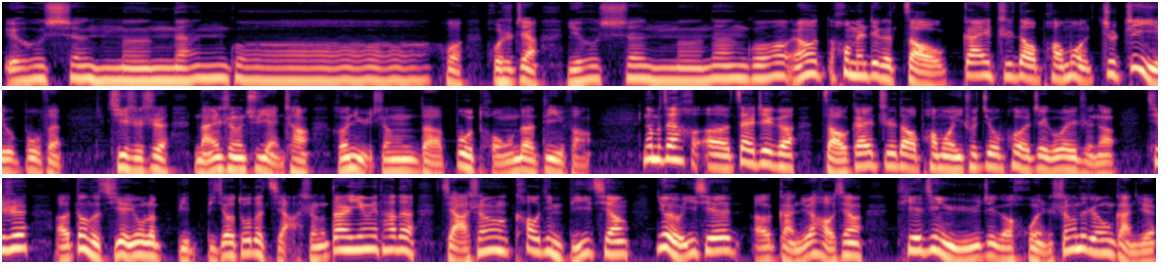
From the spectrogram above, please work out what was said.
有什么难过，或或是这样，有什么难过。然后后面这个早该知道泡沫，就这一部分其实是男生去演唱和女生的不同的地方。那么在呃，在这个早该知道泡沫一触就破这个位置呢，其实呃，邓紫棋也用了比比较多的假声，但是因为她的假声靠近鼻腔，又有一些呃感觉好像贴近于这个混声的这种感觉，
